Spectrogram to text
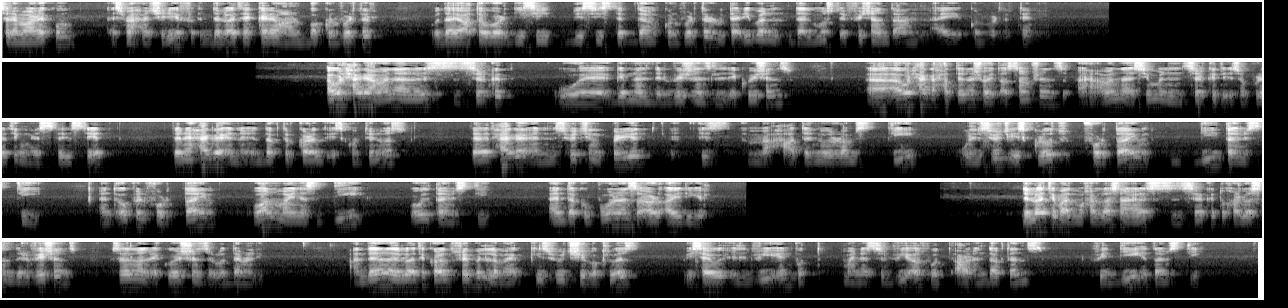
السلام عليكم. اسمي أحمد شريف. دلوقتي هتكلم عن الباك كونفرتر وده يعتبر DC DC step down converter وتقريبا ده ال most efficient عن أي converter تاني. أول حاجة عملنا analysis ال circuit وجبنا ال derivations لل equations أول حاجة حطينا شوية assumptions. عملنا assume ان ال circuit is operating in a steady state. تاني حاجة إن inductor current is continuous. تالت حاجة إن switching period is حاطين له رمز T وال switch is closed for time D times T and open for time 1 minus D all times T and the components are ideal دلوقتي بعد ما خلصنا analysis السيركت وخلصنا derivations وصلنا الايكويشنز اللي قدامنا دي عندنا دلوقتي current triple لما الكي switch يبقى closed بيساوي ال V input minus V output على inductance في D times T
